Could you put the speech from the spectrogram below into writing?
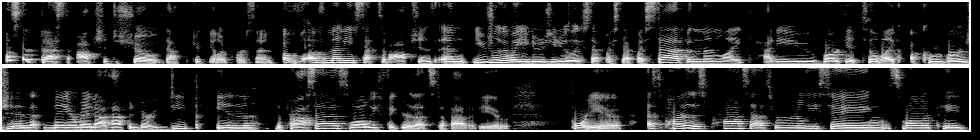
what's the best option to show that particular person? Of, of many sets of options. And usually the way you do is you do like step by step by step and then like how do you market to like a conversion that may or may not happen very deep in the process while we figure that stuff out of you for you. As part of this process, we're releasing smaller paid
